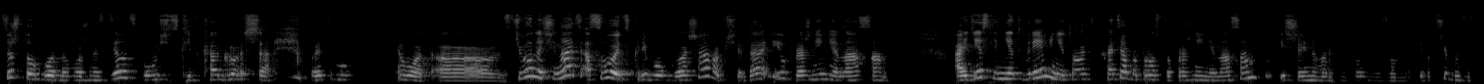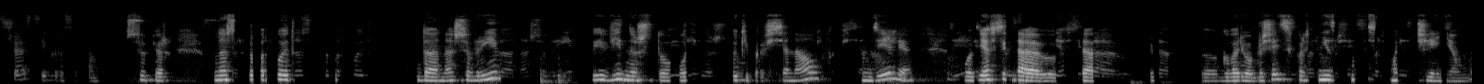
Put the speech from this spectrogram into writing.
Все что угодно можно сделать с помощью скребка гуаша. Поэтому вот, а, с чего начинать? Освоить скребок гуаша вообще, да, и упражнения на осанку. А если нет времени, то хотя бы просто упражнения на осанку и шейно-воротниковую зону. И вообще будет счастье и красота. Супер. У нас подходит, да, наше время. Да, наше время. И видно, что вот высокий профессионал в самом деле. Вот я всегда, да, говорю, обращайтесь к профессионалу обучением.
